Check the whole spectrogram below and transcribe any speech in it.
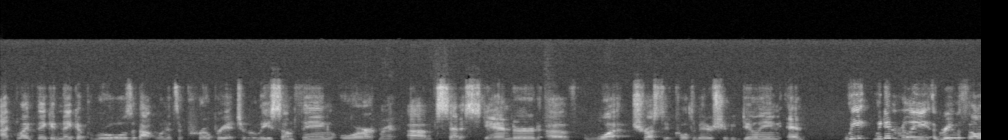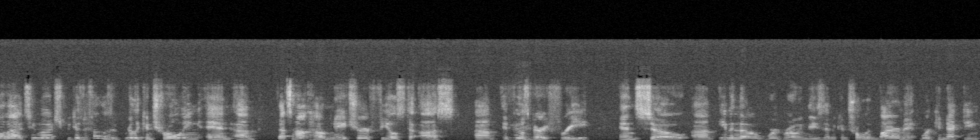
act like they could make up rules about when it's appropriate to release something or right. um, set a standard of what trusted cultivators should be doing. And we we didn't really agree with all of that too much because we felt it was really controlling and um, that's not how nature feels to us. Um, it feels very free. And so um, even though we're growing these in a controlled environment we're connecting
